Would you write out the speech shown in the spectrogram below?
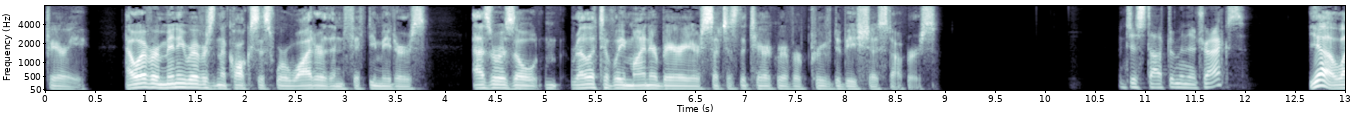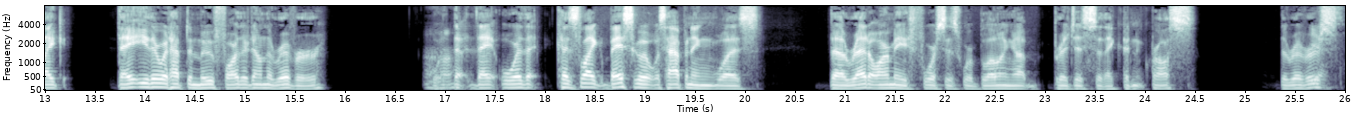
ferry. However, many rivers in the Caucasus were wider than 50 meters. As a result, relatively minor barriers such as the Terek River proved to be showstoppers. It just stopped them in their tracks. Yeah, like they either would have to move farther down the river, Uh-huh. they or the because like basically what was happening was the Red Army forces were blowing up bridges so they couldn't cross the rivers, Yes.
